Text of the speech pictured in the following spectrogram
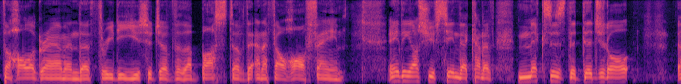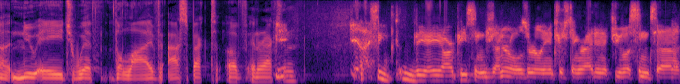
the hologram and the 3D usage of the bust of the NFL Hall of Fame. Anything else you've seen that kind of mixes the digital uh, new age with the live aspect of interaction? Yeah, I think the AR piece in general is really interesting, right? And if you listen to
